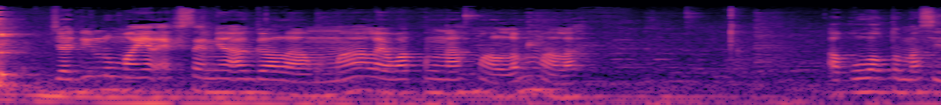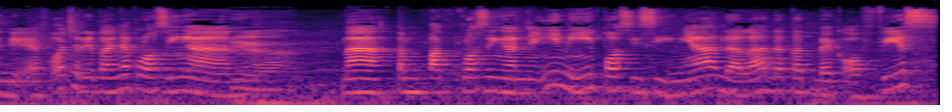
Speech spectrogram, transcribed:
Jadi lumayan extendnya agak lama lewat tengah malam malah. Aku waktu masih di FO ceritanya closingan. Iya. Nah, tempat closingannya ini posisinya adalah dekat back office,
